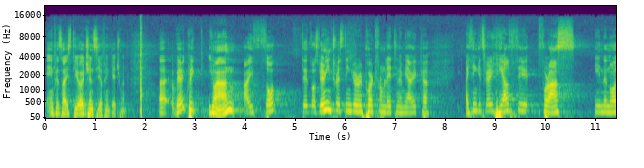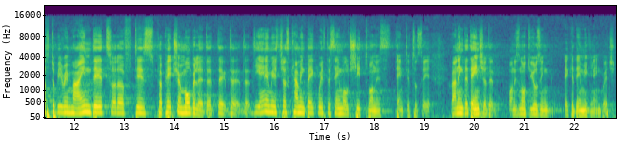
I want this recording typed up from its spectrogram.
emphasize the urgency of engagement. Uh, very quick, Juan, I thought that was very interesting, your report from Latin America. I think it's very healthy for us in the north to be reminded sort of this perpetuum mobile, that the, the, the, the, enemy is just coming back with the same old shit, one is tempted to say, running the danger that one is not using academic language.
